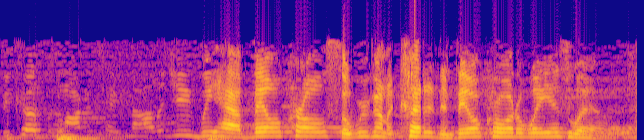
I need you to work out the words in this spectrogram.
because of modern technology, we have Velcro, so we're going to cut it and Velcro it away as well.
